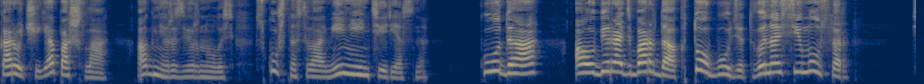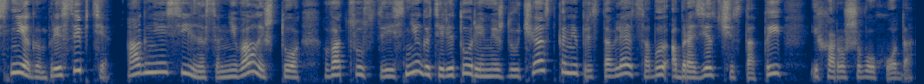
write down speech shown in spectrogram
Короче, я пошла. Агния развернулась. Скучно с вами и неинтересно. Куда? А убирать бардак кто будет? Выноси мусор. Снегом присыпьте. Агния сильно сомневалась, что в отсутствии снега территория между участками представляет собой образец чистоты и хорошего ухода.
